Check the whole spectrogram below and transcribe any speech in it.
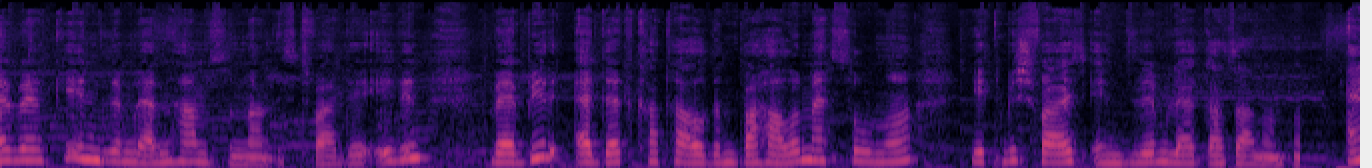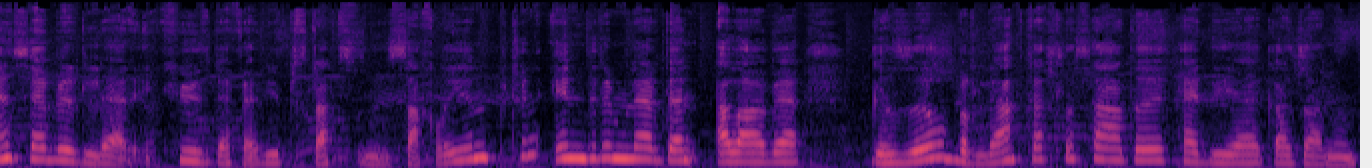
əvvəlki endirimlərin hamısından istifadə edin və bir ədəd kataloqun bahalı məhsulunu 70% endirimlə qazanın. Ən səbirlilər 200 dəfə VIP statusunuzu saxlayın. Bütün endirimlərdən əlavə qızıl brilliant qaşlı saatı hədiyyə qazanın.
